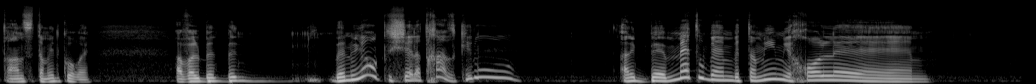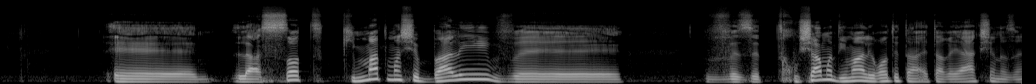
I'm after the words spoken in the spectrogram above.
טראנס תמיד קורה. אבל בניו יורק, לשאלתך, זה כאילו... אני באמת ובתמים יכול אה, אה, לעשות כמעט מה שבא לי, ו... וזו תחושה מדהימה לראות את, ה, את הריאקשן הזה.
